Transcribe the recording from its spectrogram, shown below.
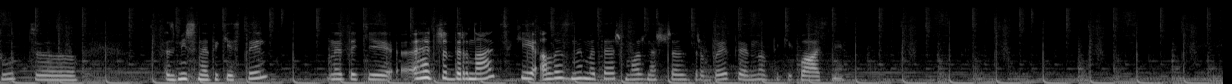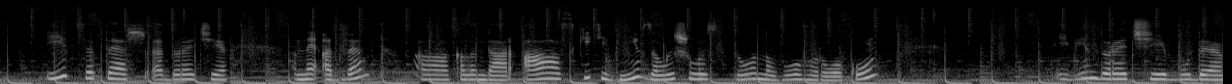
тут е, змішаний такий стиль. Не такі е, чудернацькі, але з ними теж можна щось зробити, ну, такі класні. І це теж, е, до речі, не адвент календар, а скільки днів залишилось до Нового року. І він, до речі, буде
